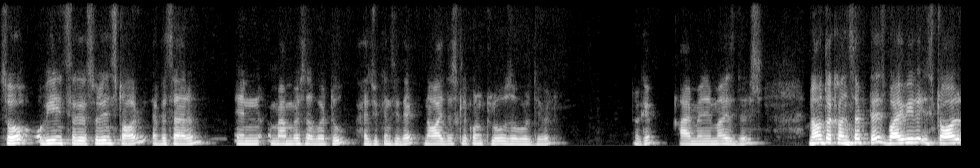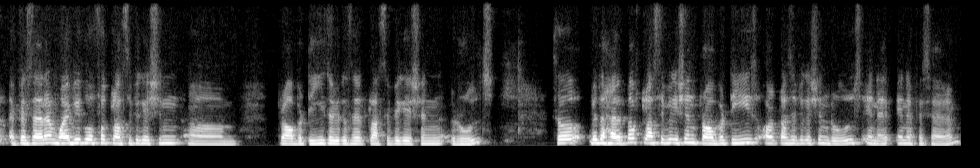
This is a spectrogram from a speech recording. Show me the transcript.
So we successfully installed FSRM in member server 2 as you can see that now i just click on close over there okay i minimize this now the concept is why we install fsrm why we go for classification um, properties or we can say classification rules so with the help of classification properties or classification rules in in fsrm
